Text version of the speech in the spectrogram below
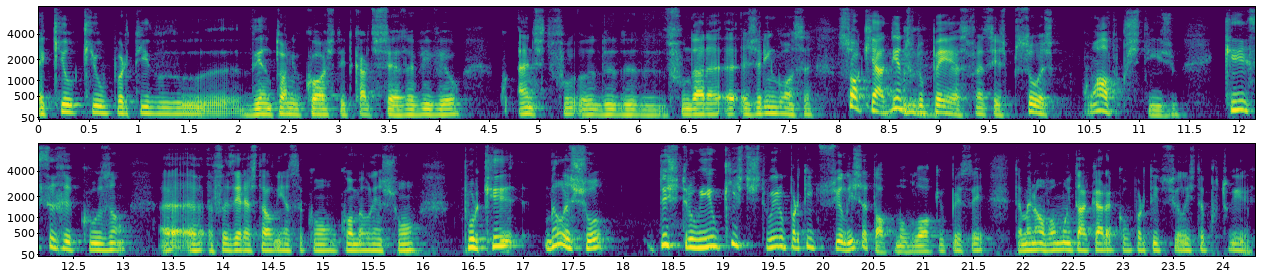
aquilo que o partido de António Costa e de Carlos César viveu antes de, de, de fundar a, a Geringonça. Só que há dentro do PS francês pessoas com alto prestígio que se recusam a, a fazer esta aliança com, com Mélenchon, porque Mélenchon destruiu, quis destruir o Partido Socialista, tal como o Bloco e o PC também não vão muito à cara com o Partido Socialista português.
